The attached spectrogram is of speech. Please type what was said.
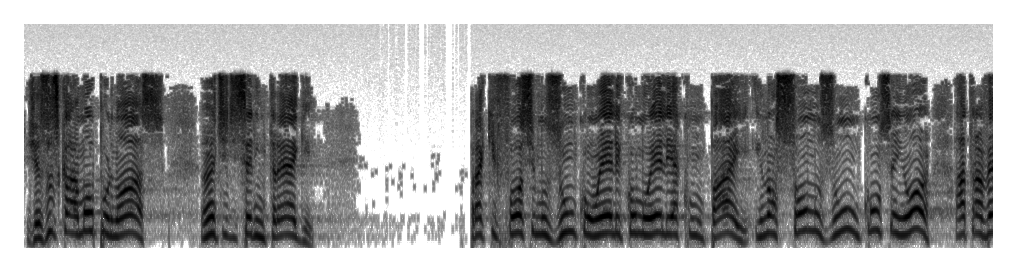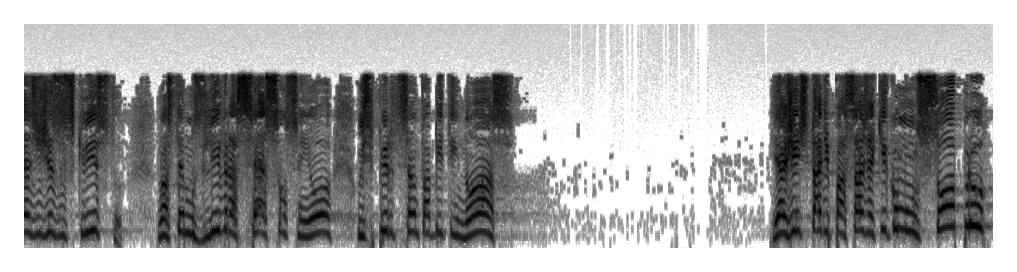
Jesus clamou por nós antes de ser entregue, para que fôssemos um com Ele, como Ele é com o Pai, e nós somos um com o Senhor através de Jesus Cristo. Nós temos livre acesso ao Senhor, o Espírito Santo habita em nós. E a gente está de passagem aqui como um sopro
